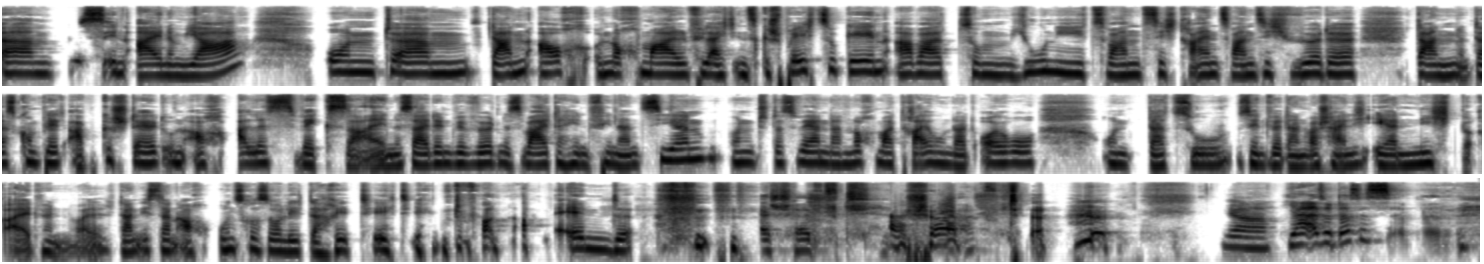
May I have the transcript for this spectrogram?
ähm, bis in einem Jahr und ähm, dann auch noch mal vielleicht ins Gespräch zu gehen, aber zum Juni 2023 würde dann das komplett abgestellt und auch alles weg sein. Es sei denn, wir würden es weiterhin finanzieren und das wären dann noch mal 300 Euro und dazu sind wir dann wahrscheinlich eher nicht bereit, wenn, weil dann ist dann auch unsere Solidarität irgendwann am Ende. Erschöpft. Erschöpft. Ja. Ja, also das ist, äh,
